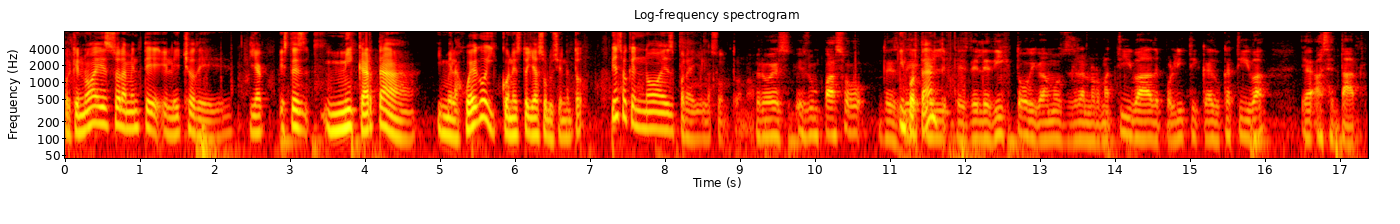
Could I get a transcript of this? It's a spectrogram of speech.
porque no es solamente el hecho de, ya, esta es mi carta y me la juego y con esto ya solucioné todo. Pienso que no es por ahí el asunto. ¿no? Pero es, es un paso desde, Importante. El, desde el edicto, digamos, desde la normativa de política educativa, eh, aceptarlo.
